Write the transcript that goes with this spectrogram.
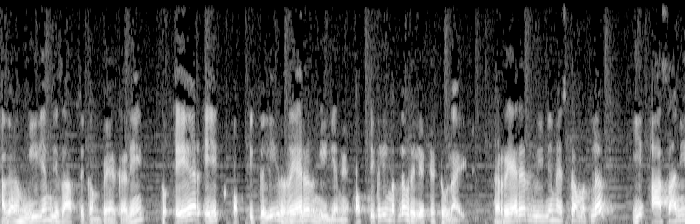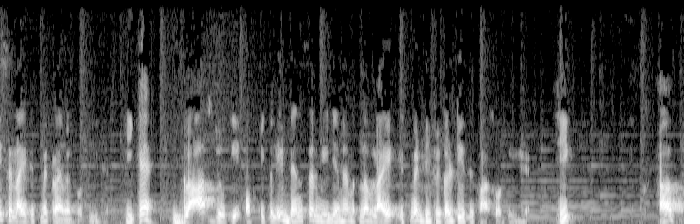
अगर हम मीडियम के हिसाब से कंपेयर करें तो एयर एक ऑप्टिकली रेयर मीडियम है। ऑप्टिकली मतलब related to light rare medium है, इसका मतलब ये आसानी से लाइट इसमें ट्रेवल होती है। ठीक है? ग्लास जो कि ऑप्टिकली डेंसर मीडियम है मतलब लाइट इसमें डिफिकल्टी से पास होती है। ठीक? अब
